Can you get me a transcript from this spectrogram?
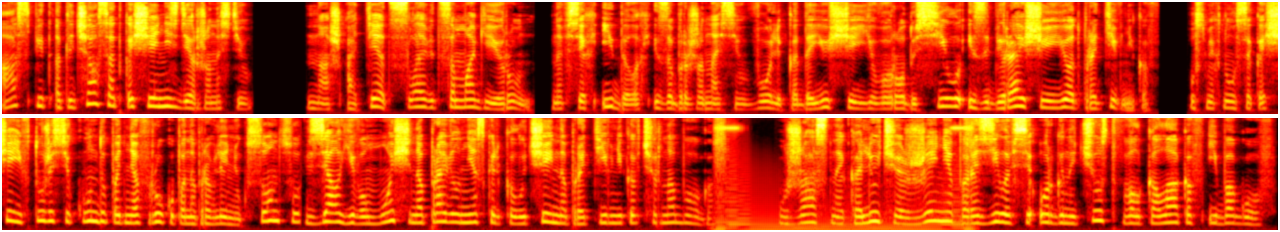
Аспид отличался от Кощея несдержанностью. Наш отец славится магией рун. На всех идолах изображена символика, дающая его роду силу и забирающая ее от противников. Усмехнулся Кощей и в ту же секунду, подняв руку по направлению к солнцу, взял его мощь и направил несколько лучей на противников Чернобога. Ужасное колючее жжение поразило все органы чувств волколаков и богов.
